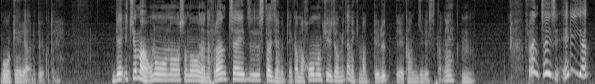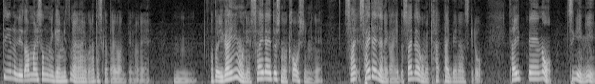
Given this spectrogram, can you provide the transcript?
合計であるということで。で、一応まあ、おのおの、その、なんだ、フランチャイズスタジアムっていうか、まあ、ホーム球場みたいなの決まってるっていう感じですかね。うん。フランチャイズエリアっていうので言うとあんまりそんなに厳密にはないのかな、確か台湾っていうのはね。うん。あと意外にもね、最大都市のカオシュにね、最大じゃないか、えっと、最大はごめん、台北なんですけど、台北の次に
